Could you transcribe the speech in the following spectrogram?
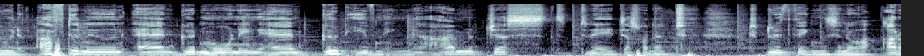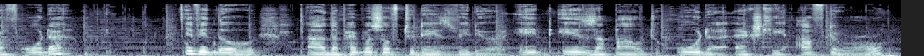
good afternoon and good morning and good evening. I'm just today just wanted to, to do things you know out of order. Even though uh, the purpose of today's video it is about order actually after all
